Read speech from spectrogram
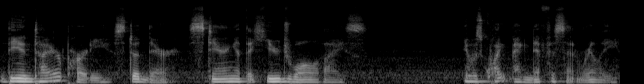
The entire party stood there, staring at the huge wall of ice. It was quite magnificent, really.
